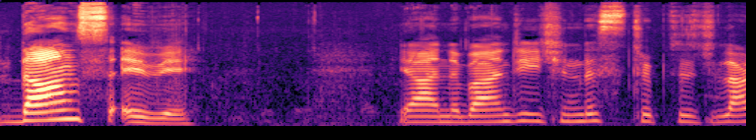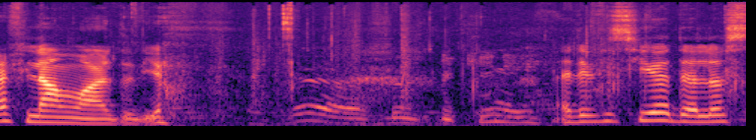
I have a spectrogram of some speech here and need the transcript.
dans evi. Yani bence içinde striptizciler falan vardı diyor. yeah, says bikini. Edificio de los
